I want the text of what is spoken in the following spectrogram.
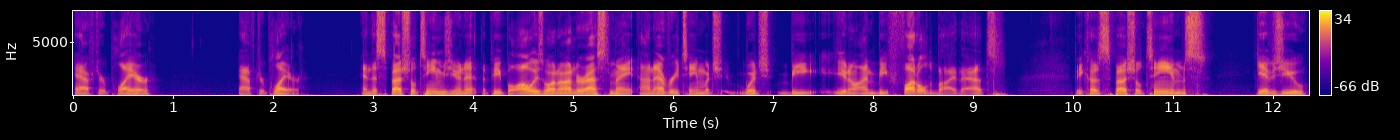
after player after player. And the special teams unit that people always want to underestimate on every team, which which be you know, I'm befuddled by that because special teams gives you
